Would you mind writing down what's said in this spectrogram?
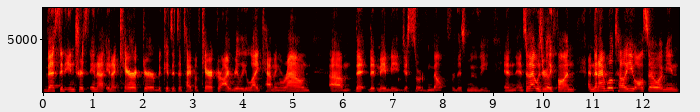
vested interest in a in a character because it's a type of character I really like having around um, that that made me just sort of melt for this movie. And and so that was really fun. And then I will tell you also, I mean,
